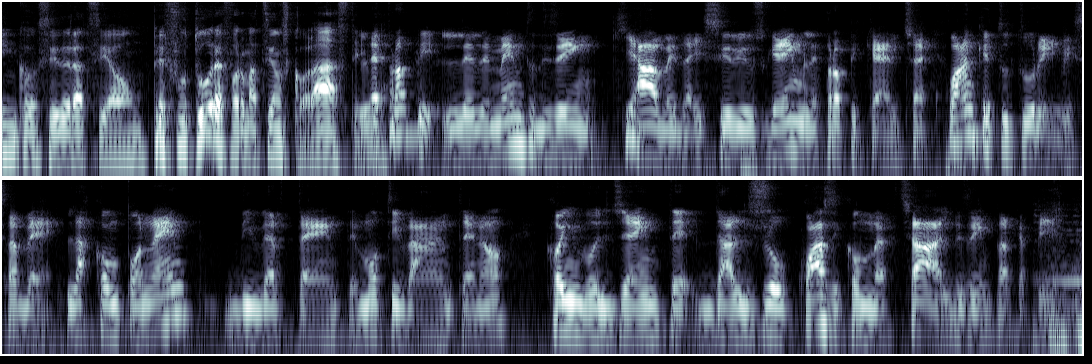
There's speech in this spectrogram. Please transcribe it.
in considerazione per future formazioni scolastiche. Le proprie, l'elemento disegno chiave dai serious game, le proprie che, cioè, qua anche tu tu arrivi, vabbè, la componente divertente, motivante, no? coinvolgente dal zoo quasi commerciale, ad esempio, per capire.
